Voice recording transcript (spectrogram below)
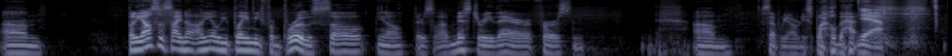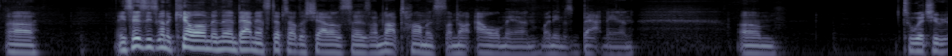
Um, but he also says, I know, you know, you blame me for Bruce. So you know, there's a mystery there at first. And, um, except we already spoiled that. Yeah. Uh, and he says he's going to kill him, and then Batman steps out of the shadows and says, I'm not Thomas. I'm not Owlman. My name is Batman. Um, to which he,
